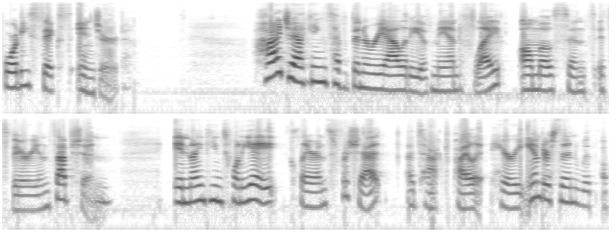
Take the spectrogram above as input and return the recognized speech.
46 injured. Hijackings have been a reality of manned flight almost since its very inception. In 1928, Clarence Frechette attacked pilot Harry Anderson with a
